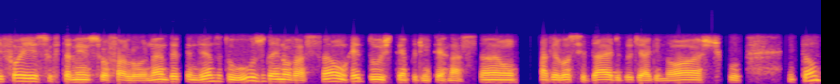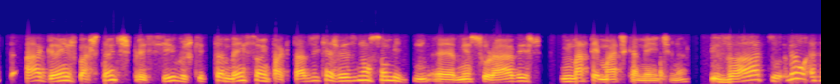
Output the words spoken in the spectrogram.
E foi isso que também o senhor falou, né? Dependendo do uso da inovação, reduz tempo de internação, a velocidade do diagnóstico. Então, há ganhos bastante expressivos que também são impactados e que às vezes não são é, mensuráveis matematicamente, né? Exato. Não, é,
